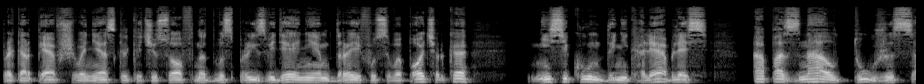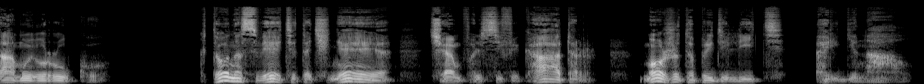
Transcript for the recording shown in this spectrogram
прокорпевшего несколько часов над воспроизведением Дрейфусова почерка, ни секунды не колеблясь, опознал ту же самую руку. Кто на свете точнее, чем фальсификатор, может определить оригинал?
